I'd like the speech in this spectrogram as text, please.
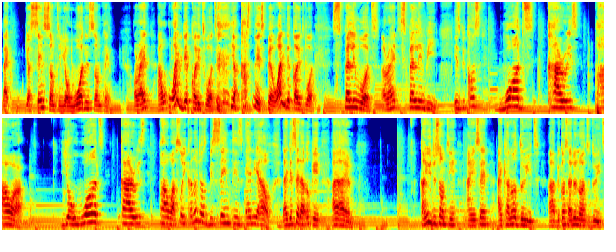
Like you're saying something you're wording something all right? And why did they call it what? You're casting a spell. Why did they call it what? Spelling words all right? Spelling bee. Is because words carries power. Your words carries power. So you cannot just be saying things anyhow. Like they said that okay i um, can you do something? And you said i cannot do it uh, because i don't know how to do it.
